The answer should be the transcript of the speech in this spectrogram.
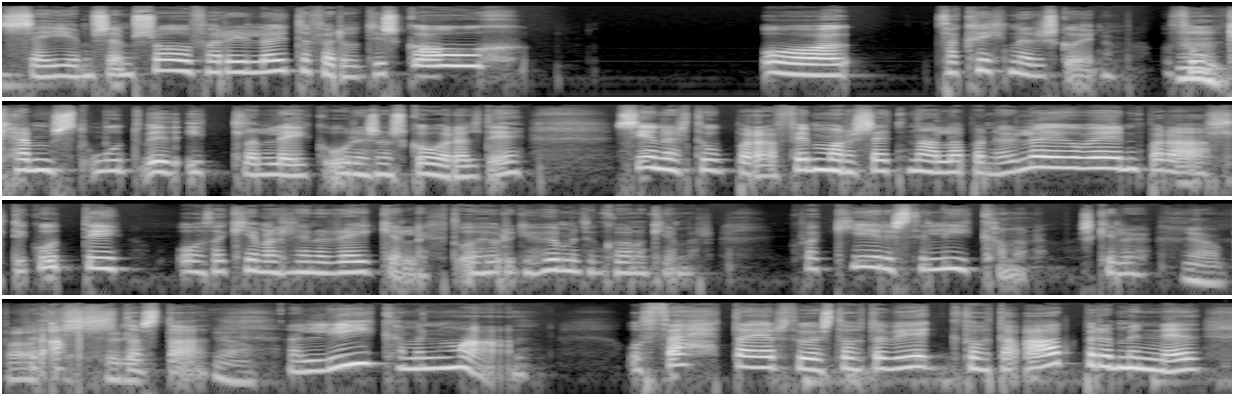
segjum sem svo þú farið í lautaferð út í skóg og það kviknar í skóginum. Og þú Mm. kemst út við illan leik úr þessum skógareldi. Síðan ert þú bara fimm ára setna að labba niður laugavinn, bara allt í gutti og það kemur allir reykjarlegt og hefur ekki hugmynd um hvað hann kemur. Hvað gerist í líkamannum, skilur já, fyrir alltaf stað, líkaminn mann og þetta er, þú veist, þótt að, að atbyrðaminnið,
